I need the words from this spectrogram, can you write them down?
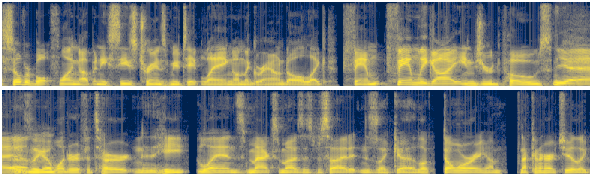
Silverbolt flying up, and he sees Transmutate laying on the ground, all like fam- Family Guy injured pose. Yeah, it's like I Um, wonder if it's hurt, and he lands, maximizes beside it, and is like, uh, "Look, don't worry, I'm not gonna hurt you. Like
